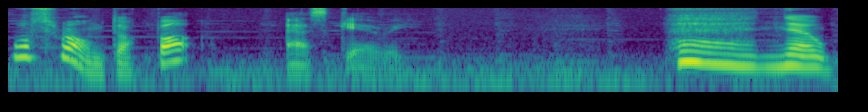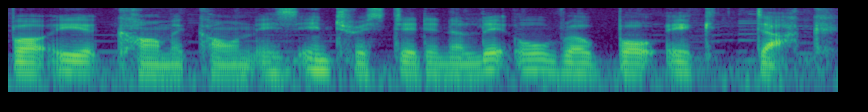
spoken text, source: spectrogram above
What's wrong, Duckbot? asked Gary. Nobody at Comic Con is interested in a little robotic duck,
